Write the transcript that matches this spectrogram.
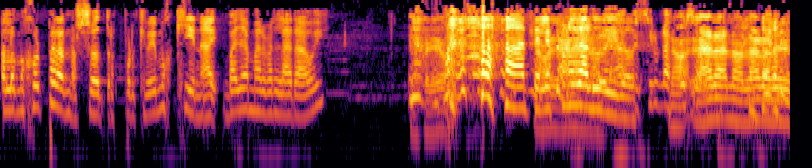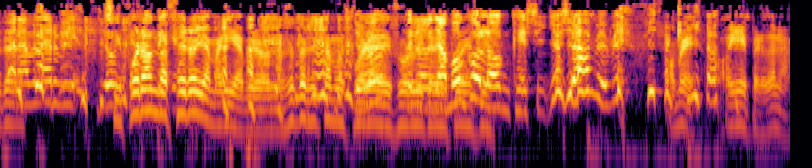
a lo mejor para nosotros, porque vemos quién hay. ¿Va a llamar Lara hoy? Teléfono de aludidos. No, Lara, no, Lara Si fuera Onda Cero llamaría, pero nosotros estamos fuera de su órbita. Pero llamó Colón, que si yo llame... Hombre, oye, perdona.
